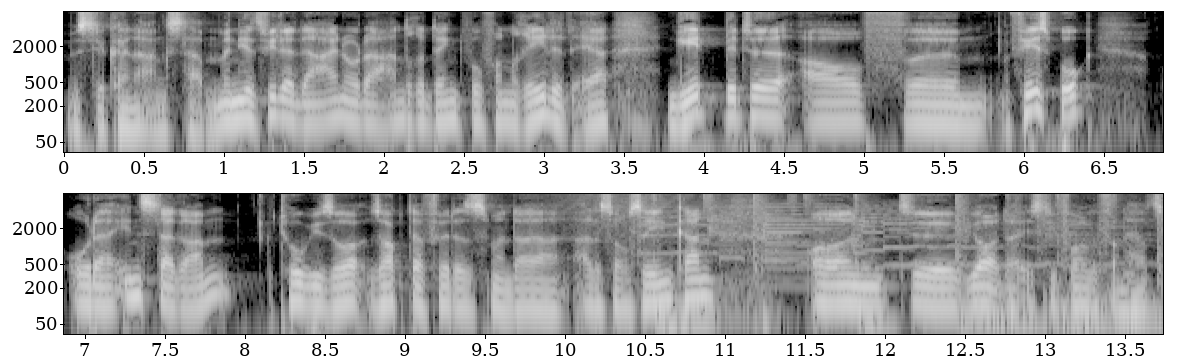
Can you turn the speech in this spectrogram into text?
Müsst ihr keine Angst haben. Wenn jetzt wieder der eine oder andere denkt, wovon redet er, geht bitte auf ähm, Facebook oder Instagram. Tobi sorgt dafür, dass man da alles auch sehen kann. Und äh, ja, da ist die Folge von Herz,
